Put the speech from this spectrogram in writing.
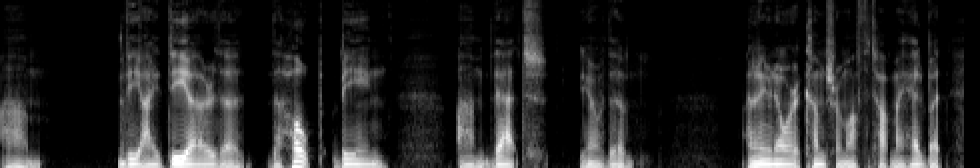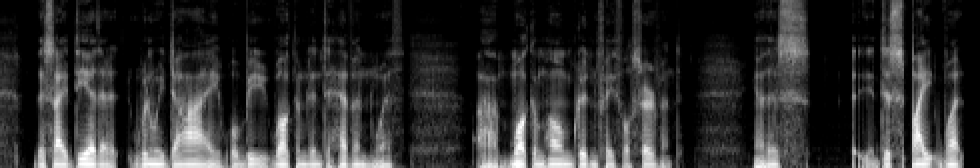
um, the idea or the the hope being um, that you know the I don't even know where it comes from off the top of my head, but this idea that when we die, we'll be welcomed into heaven with um, welcome home, good and faithful servant. You know, this, despite what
